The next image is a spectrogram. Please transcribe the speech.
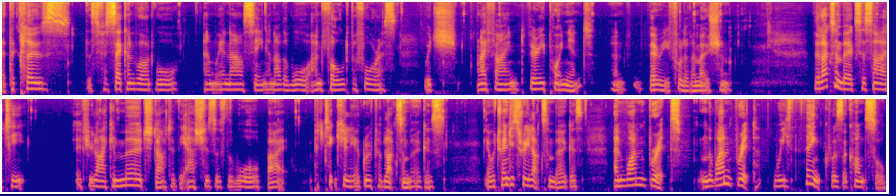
at the close of the Second World War, and we're now seeing another war unfold before us, which I find very poignant and very full of emotion. The Luxembourg Society if you like, emerged out of the ashes of the war by particularly a group of Luxembourgers. There were 23 Luxembourgers and one Brit. And the one Brit we think was the consul,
